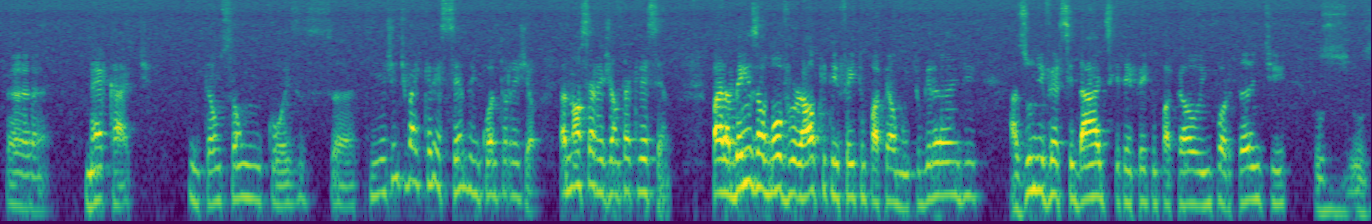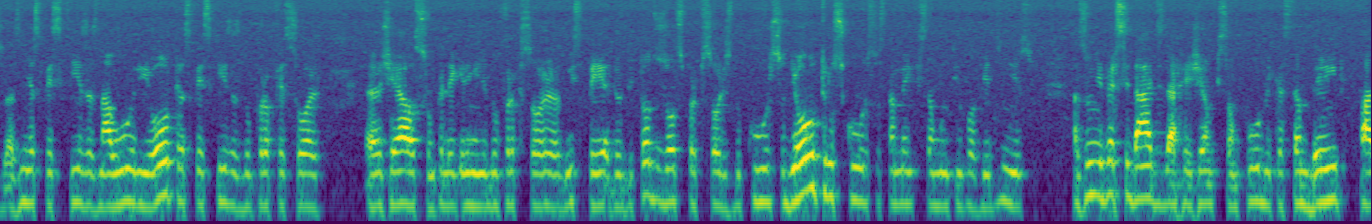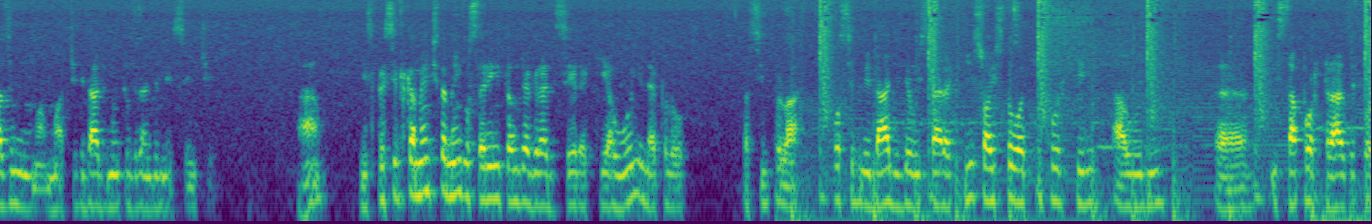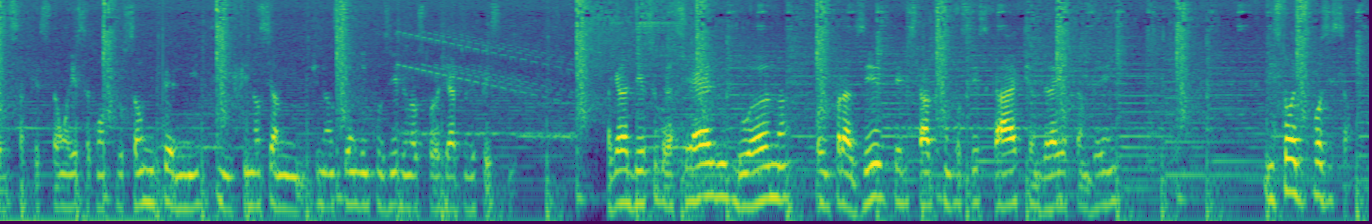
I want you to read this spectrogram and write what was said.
uh, né, Kátia? Então, são coisas uh, que a gente vai crescendo enquanto região. A nossa região está crescendo. Parabéns ao Novo Rural, que tem feito um papel muito grande, as universidades, que têm feito um papel importante, os, os, as minhas pesquisas na URI, outras pesquisas do professor uh, Gelson Pellegrini, do professor Luiz Pedro, de todos os outros professores do curso, de outros cursos também que estão muito envolvidos nisso. As universidades da região, que são públicas, também fazem uma, uma atividade muito grande nesse sentido. Tá? E, especificamente, também gostaria, então, de agradecer aqui a UNI, né, pelo, assim, pela possibilidade de eu estar aqui. Só estou aqui porque a UNI uh, está por trás de toda essa questão, essa construção me permite, financiando, financiando inclusive, meus projetos de pesquisa. Agradeço, Graciele, Luana, foi um prazer ter estado com vocês, Kátia, Andréia também e estou à disposição.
